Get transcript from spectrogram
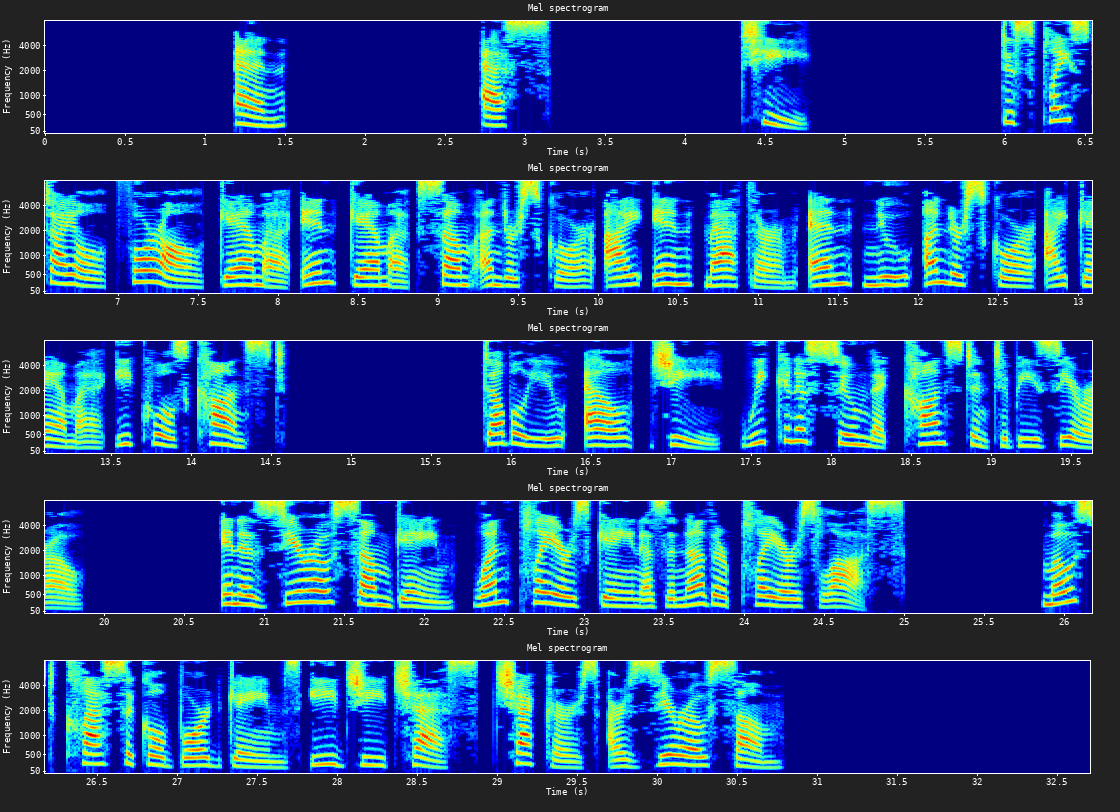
N S T Display style for all gamma in gamma sum underscore i in mathrm n nu underscore i gamma equals const W L G. We can assume that constant to be zero. In a zero-sum game, one player's gain is another player's loss. Most classical board games e.g. chess, checkers are zero-sum.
